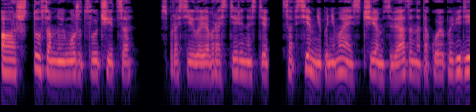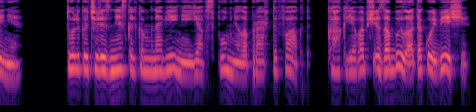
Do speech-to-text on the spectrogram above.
«А что со мной может случиться?» — спросила я в растерянности, совсем не понимая, с чем связано такое поведение. Только через несколько мгновений я вспомнила про артефакт. Как я вообще забыла о такой вещи?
